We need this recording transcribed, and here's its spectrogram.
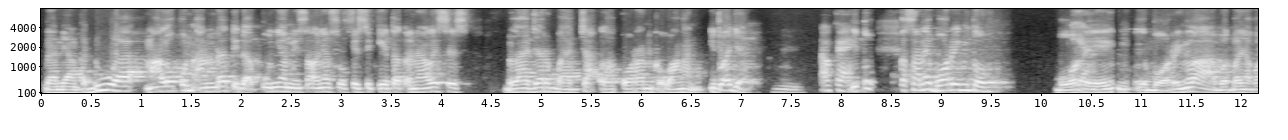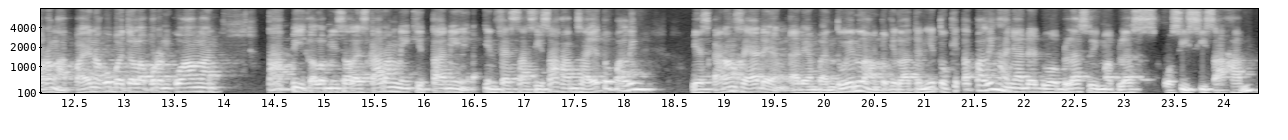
Dan yang kedua walaupun anda tidak punya misalnya sophisticated analysis belajar baca laporan keuangan itu aja hmm. oke okay. itu kesannya boring tuh boring yeah. boring lah buat banyak orang ngapain aku baca laporan keuangan tapi kalau misalnya sekarang nih kita nih investasi saham saya tuh paling ya sekarang saya ada yang ada yang bantuin lah untuk latihan itu. Kita paling hanya ada 12-15 posisi saham,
